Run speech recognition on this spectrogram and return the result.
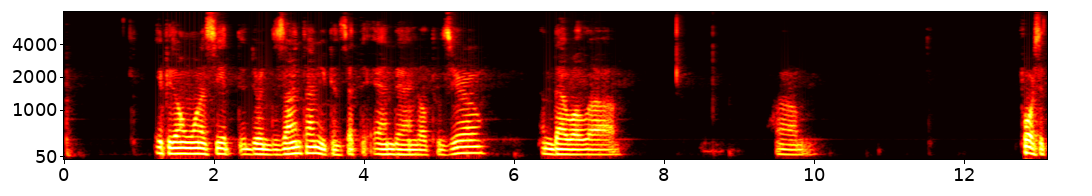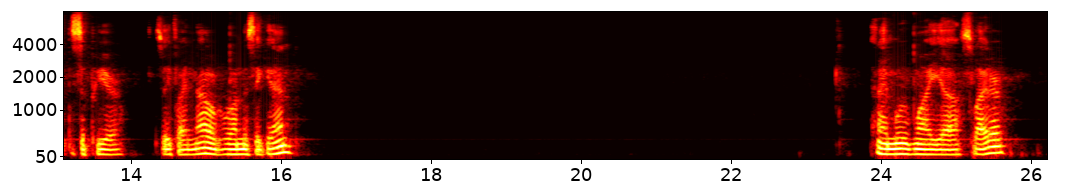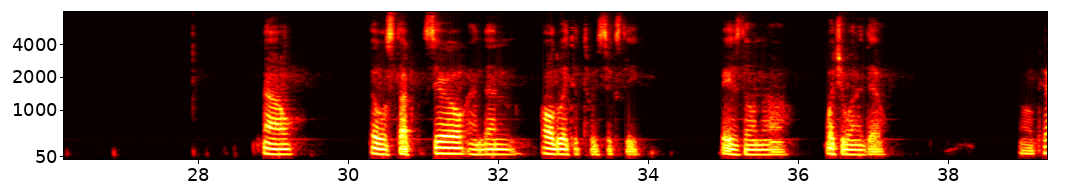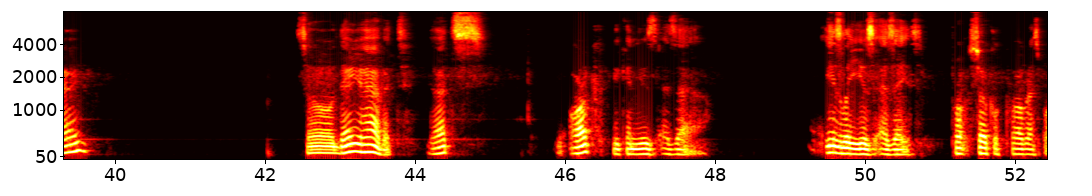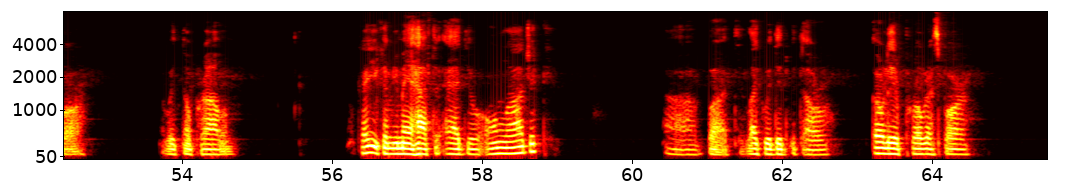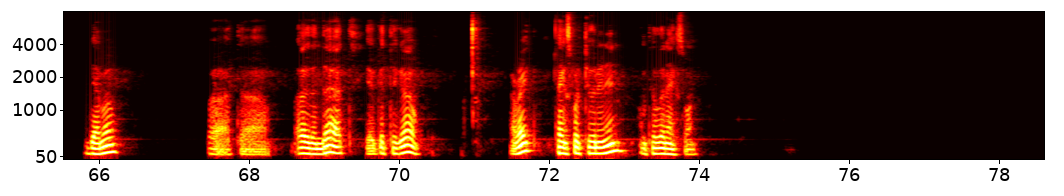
if you don't want to see it during design time, you can set the end angle to 0 and that will uh, um, force it to disappear. So if I now run this again, and I move my uh, slider, now it will start with zero and then all the way to 360 based on uh, what you want to do. Okay. So there you have it. That's the arc you can use as a easily use as a pro circle progress bar with no problem. Okay, you can you may have to add your own logic, uh, but like we did with our earlier progress bar demo. But uh, other than that, you're good to go. All right. Thanks for tuning in. Until the next one.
